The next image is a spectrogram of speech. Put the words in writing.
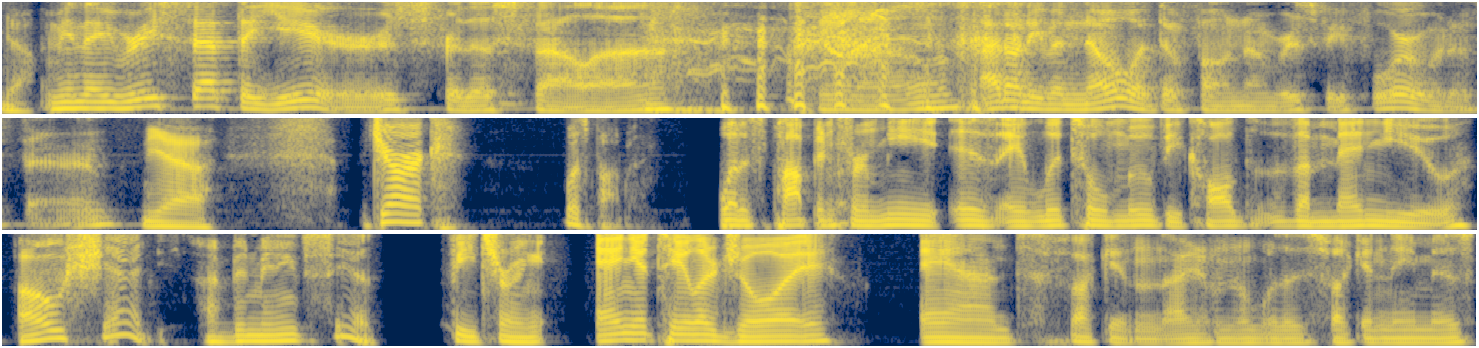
Yeah. I mean, they reset the years for this fella. you know, I don't even know what the phone numbers before would have been. Yeah. Jarek, what's popping? What is popping for me is a little movie called The Menu, Oh, shit. I've been meaning to see it. Featuring Anya Taylor Joy and fucking I don't know what his fucking name is,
